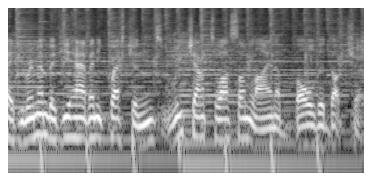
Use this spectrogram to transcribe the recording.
Hey, if you remember, if you have any questions, reach out to us online at boulder.church.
